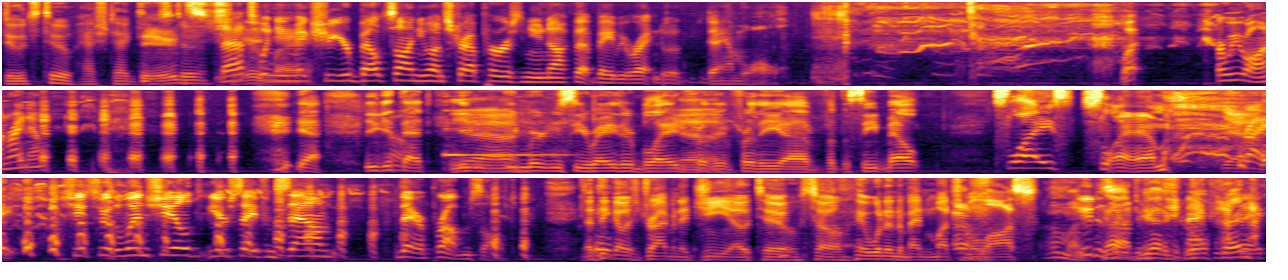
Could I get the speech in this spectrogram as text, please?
Dudes too. Hashtag dudes, Dudes. too. That's Sure, when you make sure your belt's on, you unstrap hers, and you knock that baby right into a damn wall. what? Are we on right now? Yeah, you get Oh. that Yeah. emergency razor blade for Yeah. the for the uh, for the seat belt. Slice, slam. Yeah. Right. She's through the windshield. You're safe and sound. There, problem solved. I think I was driving a Geo too, so it wouldn't have been much of a loss. Oh my You deserve god, to you be had a smacked in the girlfriend?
